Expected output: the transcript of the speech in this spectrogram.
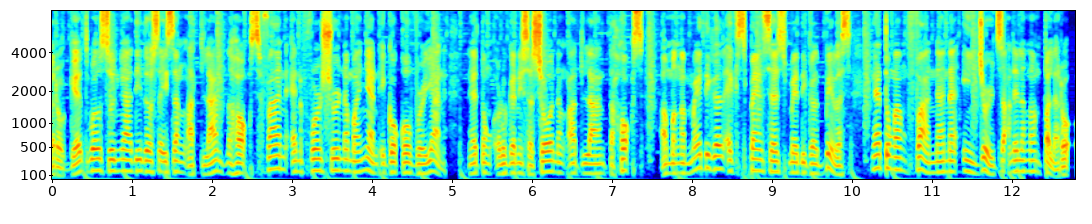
Pero get well soon nga dito sa isang Atlanta Hawks fan and for sure naman yan, i-cover yan na itong organisasyon ng Atlanta Hawks ang mga medical expenses, medical bills na itong ang fan na na-injured sa kanilang ang palaro.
